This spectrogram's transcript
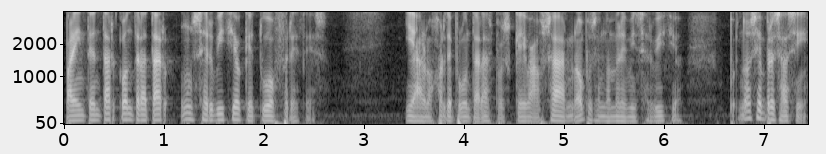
para intentar contratar un servicio que tú ofreces. Y a lo mejor te preguntarás, pues, ¿qué va a usar? ¿No? Pues el nombre de mi servicio. Pues no siempre es así.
